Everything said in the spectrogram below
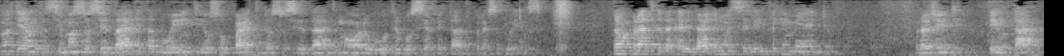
Não adianta, se uma sociedade está doente e eu sou parte da sociedade, uma hora ou outra eu vou ser afetado por essa doença. Então a prática da caridade é um excelente remédio para a gente tentar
